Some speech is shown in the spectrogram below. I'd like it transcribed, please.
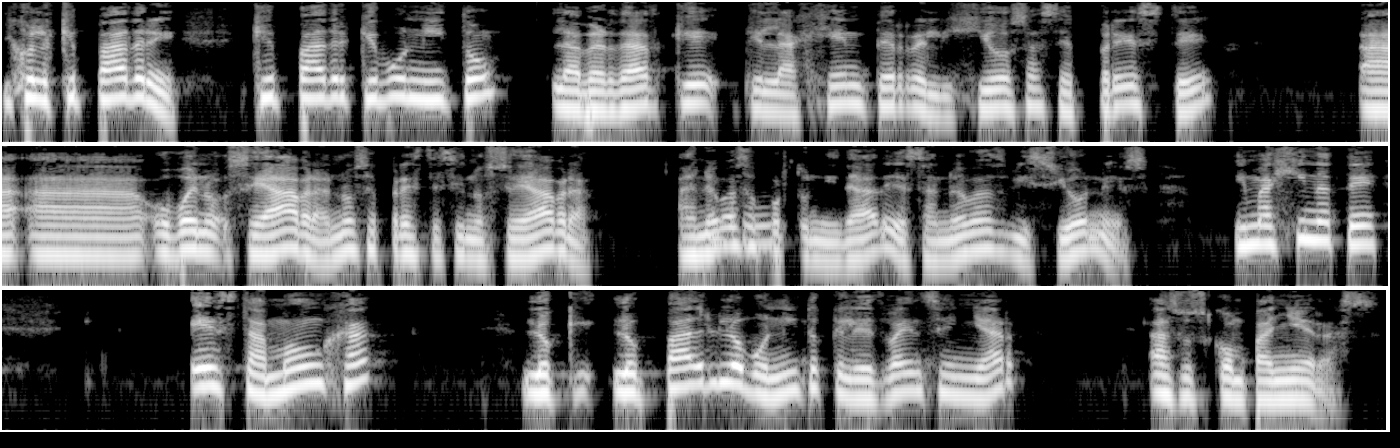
Híjole, qué padre, qué padre, qué bonito. La verdad que, que la gente religiosa se preste a, a, o bueno, se abra, no se preste, sino se abra a nuevas oportunidades, a nuevas visiones. Imagínate esta monja, lo que, lo padre y lo bonito que les va a enseñar a sus compañeras.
